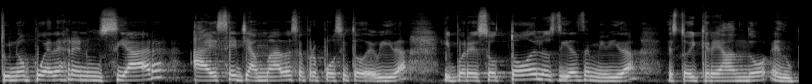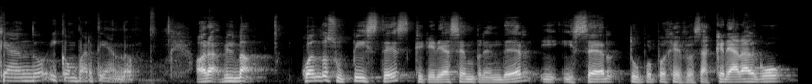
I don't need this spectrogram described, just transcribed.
Tú no puedes renunciar a ese llamado, ese propósito de vida, y por eso todos los días de mi vida estoy creando, educando y compartiendo. Ahora, Vilma, ¿cuándo supiste que querías emprender y, y ser tu propio jefe? O sea, crear algo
